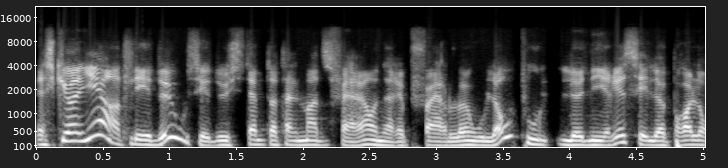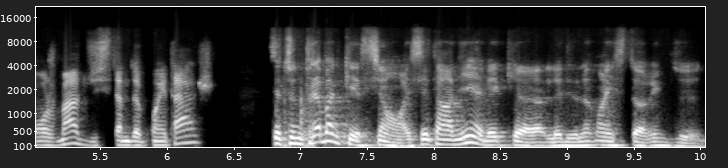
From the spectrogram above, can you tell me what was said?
Est-ce qu'il y a un lien entre les deux ou ces deux systèmes totalement différents? On aurait pu faire l'un ou l'autre ou le NIRIS est le prolongement du système de pointage? C'est une très bonne question et c'est en lien avec euh, le développement historique du,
